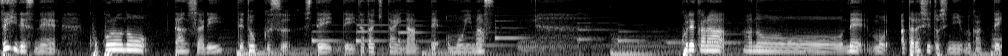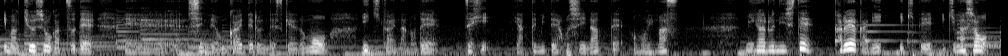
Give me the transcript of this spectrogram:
是非ですね心の断捨離デトックスしていっていただきたいなって思います。これからあのー、ねもう新しい年に向かって今旧正月で、えー、新年を迎えてるんですけれどもいい機会なのでぜひやってみてほしいなって思います。身軽にして軽やかに生きていきましょう。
